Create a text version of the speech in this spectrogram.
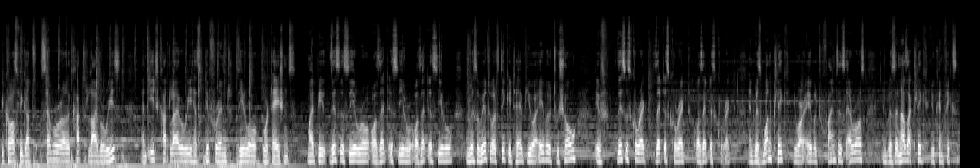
because we got several CAD libraries and each CAD library has different zero rotations. Might be this is zero, or that is zero, or that is zero. And with the virtual sticky tape, you are able to show if this is correct, that is correct, or that is correct. And with one click, you are able to find these errors, and with another click, you can fix it.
